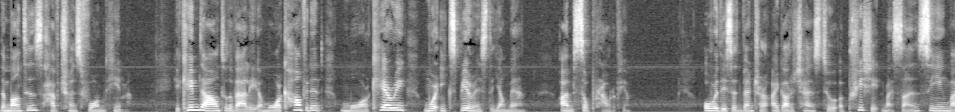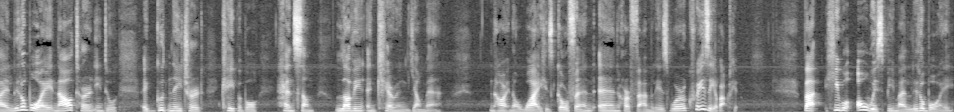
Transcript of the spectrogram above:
the mountains have transformed him. He came down to the valley a more confident, more caring, more experienced young man. I'm so proud of him. Over this adventure, I got a chance to appreciate my son, seeing my little boy now turn into a good natured, capable, handsome, loving, and caring young man. Now I know why his girlfriend and her families were crazy about him. But he will always be my little boy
